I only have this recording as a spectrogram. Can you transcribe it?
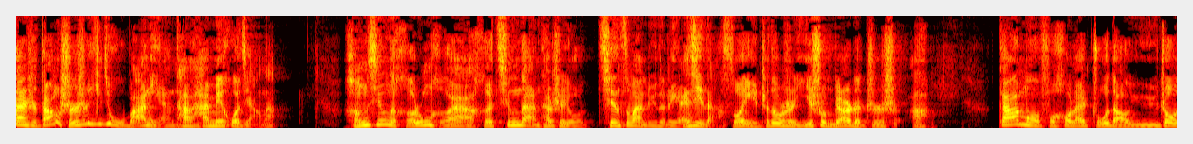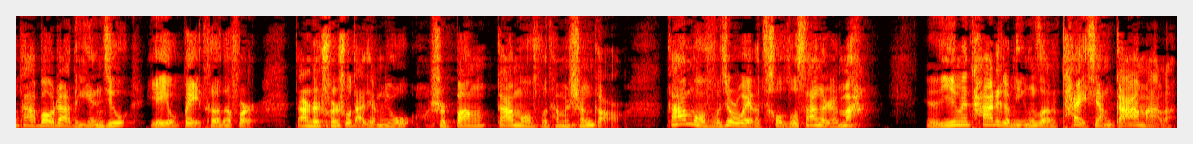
但是当时是一九五八年，他还没获奖呢。恒星的核融合呀，和氢弹它是有千丝万缕的联系的，所以这都是一顺边的知识啊。伽莫夫后来主导宇宙大爆炸的研究，也有贝特的份儿。但是他纯属打酱油，是帮伽莫夫他们审稿。伽莫夫就是为了凑足三个人嘛，呃，因为他这个名字太像伽马了。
